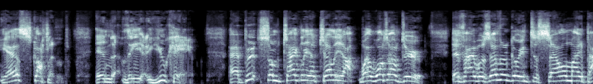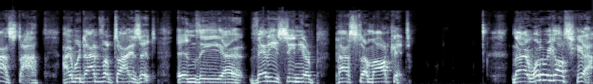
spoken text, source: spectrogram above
Yes, Scotland, in the UK. Uh, put some tagliatelle up. Well, what I'll do, if I was ever going to sell my pasta, I would advertise it in the uh, very senior pasta market. Now, what do we got here?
